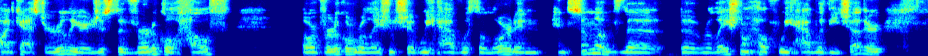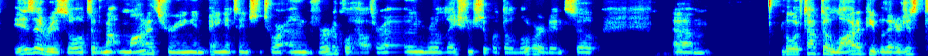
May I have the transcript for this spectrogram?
podcast earlier just the vertical health or vertical relationship we have with the Lord and and some of the the relational health we have with each other is a result of not monitoring and paying attention to our own vertical health, or our own relationship with the Lord. And so um but we've talked to a lot of people that are just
